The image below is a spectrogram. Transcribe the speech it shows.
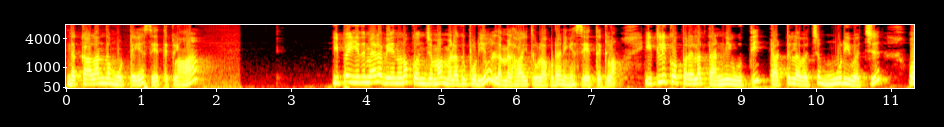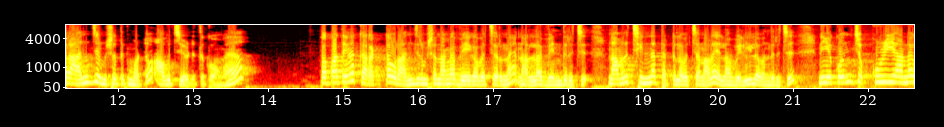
இந்த கலந்த முட்டையை சேர்த்துக்கலாம். இப்போ இது மேலே வேணும்னா கொஞ்சமாக மிளகு பொடியோ இல்லை மிளகாய் தூளாக கூட நீங்கள் சேர்த்துக்கலாம். இட்லி கொப்பரையில் தண்ணி ஊற்றி தட்டில் வச்சு மூடி வச்சு ஒரு அஞ்சு நிமிஷத்துக்கு மட்டும் அவிச்சு எடுத்துக்கோங்க. இப்போ பார்த்தீங்கன்னா கரெக்டாக ஒரு அஞ்சு நிமிஷம் தாங்க வேக வச்சுருந்தேன். நல்லா வெந்துருச்சு. நான் வந்து சின்ன தட்டில் வச்சனால எல்லாம் வெளியில் வந்துருச்சு. நீங்கள் கொஞ்சம் குழியான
